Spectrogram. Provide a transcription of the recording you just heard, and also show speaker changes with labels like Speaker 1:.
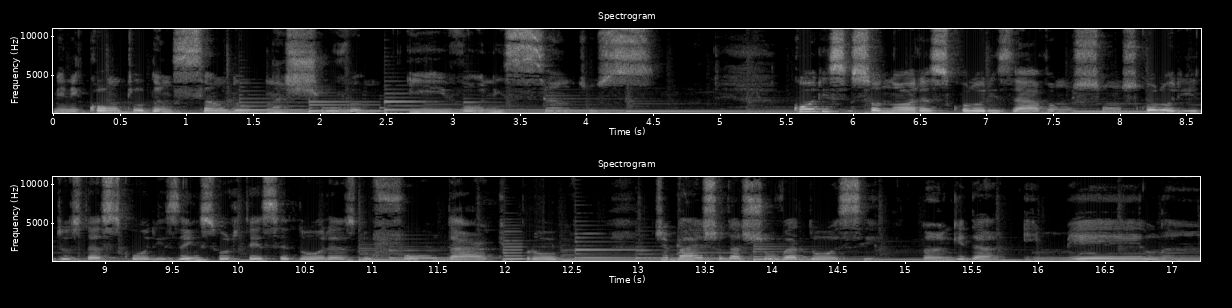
Speaker 1: Miniconto Dançando na Chuva, Ivone Santos. Cores sonoras colorizavam os sons coloridos das cores ensurdecedoras do Full Dark Probe, debaixo da chuva doce, lânguida e melancólica.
